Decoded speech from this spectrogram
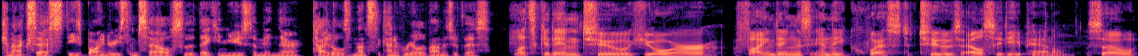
can access these boundaries themselves so that they can use them in their titles. And that's the kind of real advantage of this. Let's get into your findings in the Quest 2's LCD panel. So,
